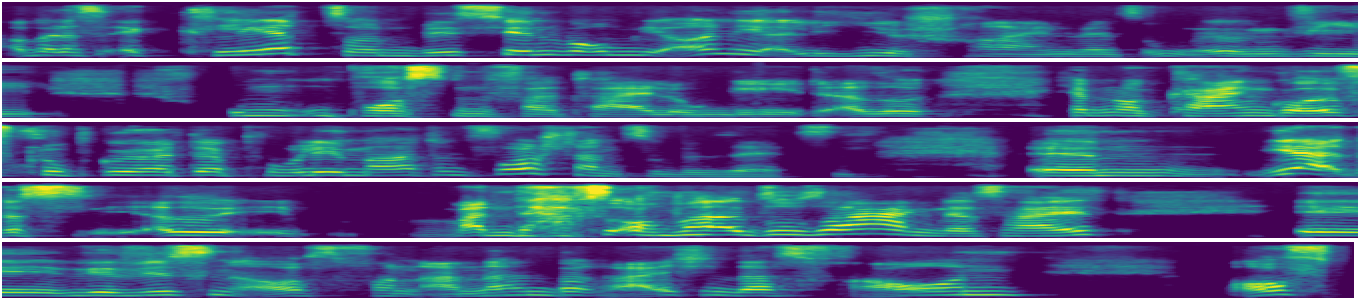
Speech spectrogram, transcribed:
aber das erklärt so ein bisschen, warum die auch nicht alle hier schreien, wenn es um irgendwie um, um Postenverteilung geht. Also ich habe noch keinen Golfclub gehört, der Probleme hat, einen Vorstand zu besetzen. Ähm, ja, das, also man darf es auch mal so sagen. Das heißt, äh, wir wissen aus von anderen Bereichen, dass Frauen oft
